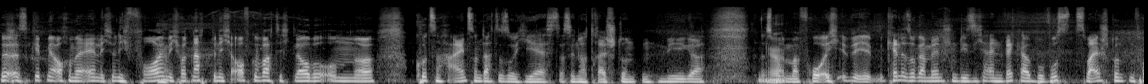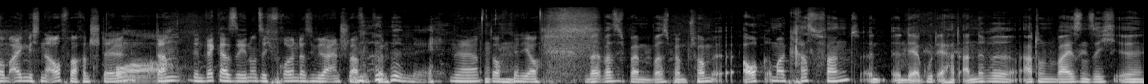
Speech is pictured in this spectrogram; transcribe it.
es geht mir auch immer ähnlich. Und ich freue mich. Heute Nacht bin ich aufgewacht, ich glaube um äh, kurz nach eins und dachte so, yes, das sind noch drei Stunden. Mega. Dann ist Ja. man immer froh. Ich, ich kenne sogar Menschen, die sich einen Wecker bewusst zwei Stunden vorm eigentlichen Aufwachen stellen, dann den Wecker sehen und sich freuen, dass sie wieder einschlafen können. nee. Ja, doch, kenne ich auch. Wa- Was ich beim, was ich beim Tom auch immer krass fand, äh, der gut, er hat andere Art und Weisen, sich äh,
